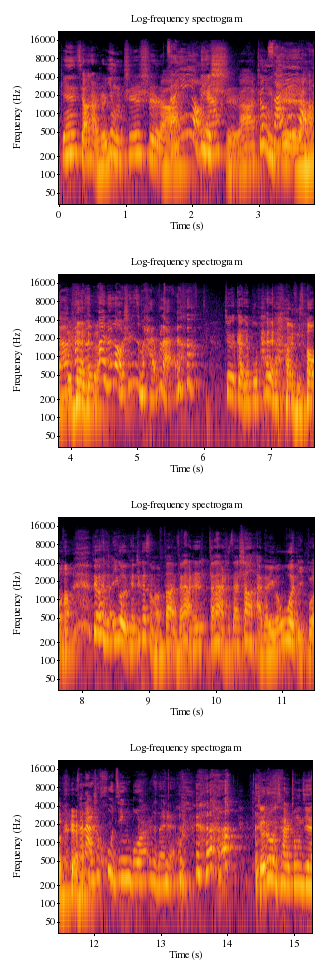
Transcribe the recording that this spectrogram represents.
给你讲点就是硬知识啊咱也有、历史啊、政咱也有治啊呀。之类的，艾伦艾伦老师你怎么还不来？就感觉不配啊，你知道吗？就感觉哎呦我的天，这可怎么办？咱俩是咱俩是在上海的一个卧底播客，咱俩是互京播，真的是。折中一下中间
